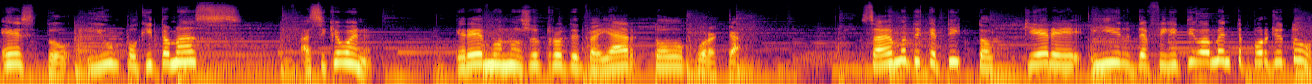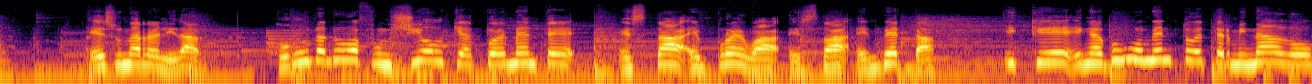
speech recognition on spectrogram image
esto y un poquito más. Así que bueno, queremos nosotros detallar todo por acá. Sabemos de que TikTok quiere ir definitivamente por YouTube. Es una realidad. Con una nueva función que actualmente está en prueba, está en beta, y que en algún momento determinado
